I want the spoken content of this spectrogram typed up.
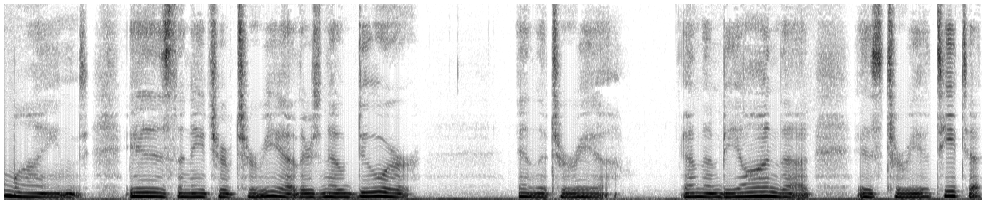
mind is the nature of Turiya. There's no doer in the Turiya. And then beyond that is Turiyatita.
